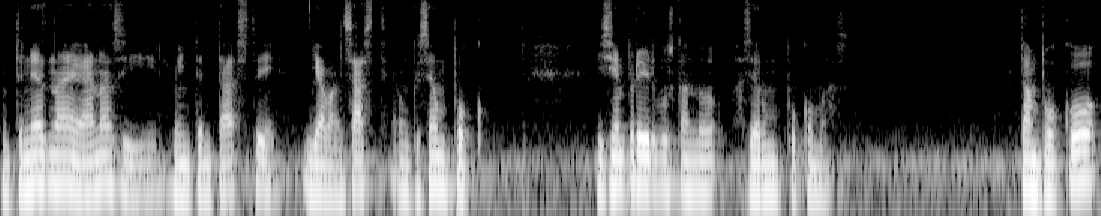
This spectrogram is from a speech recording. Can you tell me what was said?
no tenías nada de ganas y lo intentaste y avanzaste, aunque sea un poco. Y siempre ir buscando hacer un poco más. Tampoco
